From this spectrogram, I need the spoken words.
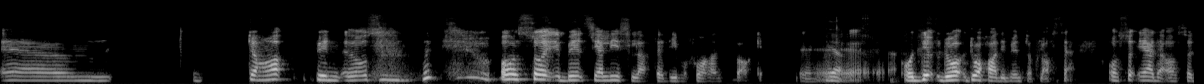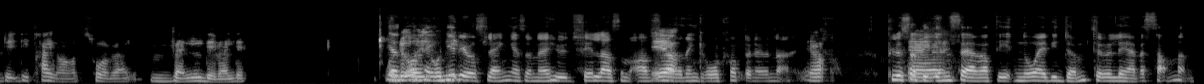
eh, da begynner og så, og så sier Liesel at de må få han tilbake. Eh, Ja. Og da har de begynt å flasse. Og så er det altså De, de trenger han så vel, veldig, veldig. Og ja, da henger de- de slenge slenger sånne hudfiller som avslører Ja. den grå kroppen under. Ja. Pluss at de Eh. innser at de, nå er de dømt til å leve sammen.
